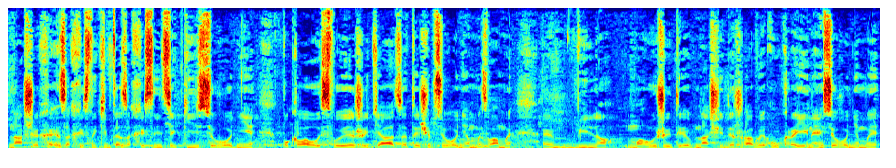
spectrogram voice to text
наших захисників та захисниць, які сьогодні поклали своє життя за те, щоб сьогодні ми з вами е, вільно могли жити в нашій державі Україна. І сьогодні ми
